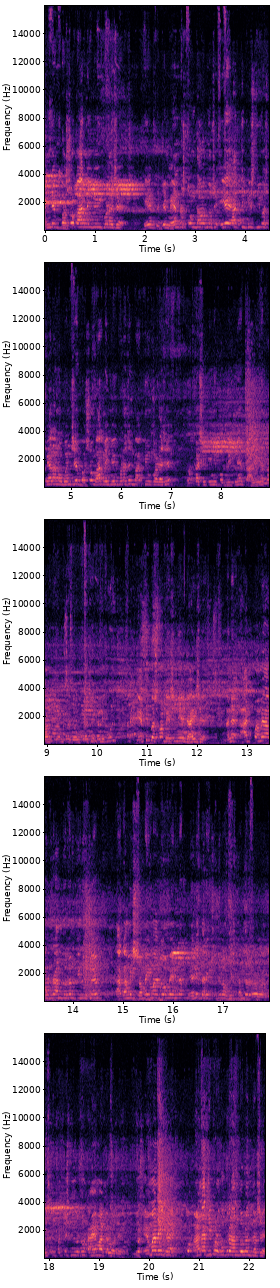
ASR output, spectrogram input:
એમને બસો બહાર લઈ જવી પડે છે. એ જે મેન રસ્તો અમદાવાદનો છે, એ આજથી વીસ દિવસ પહેલાંનો બનશે. બસો બહાર લઈ જવી પડે છે બહારથી ઉપાડે છે. ધોળકા સિટીની પબ્લિકને ચાલીને ત્રણ કિલોમીટર જવું પડે છે કલીકુલ અને એથી બસમાં બેસીને એ જાય છે. અને આજ પણ અમે આ ઉગ્ર આંદોલન કર્યું છે. આગામી સમયમાં જો અમે એમને પહેલી તારીખ સુધીનો વીસ પંદર વીસથી પચીસ દિવસનો ટાઈમ આપેલો છે. જો એમાં નહીં થાય, તો આનાથી પણ ઉગ્ર આંદોલન થશે.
